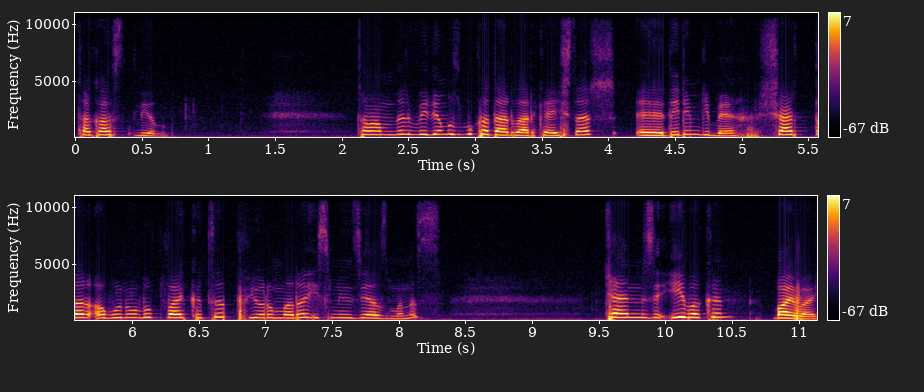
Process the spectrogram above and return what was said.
takaslayalım. Tamamdır. Videomuz bu kadardı arkadaşlar. Ee, dediğim gibi şartlar abone olup like atıp yorumlara isminizi yazmanız. Kendinize iyi bakın. Bay bay.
